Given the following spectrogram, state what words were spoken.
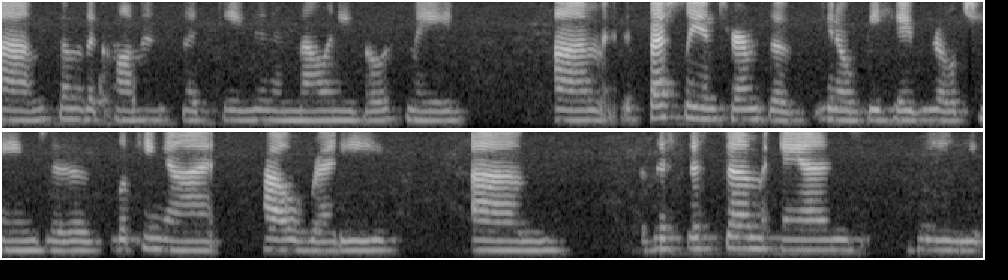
um, some of the comments that David and Melanie both made um, especially in terms of you know behavioral changes, looking at how ready um, the system and the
